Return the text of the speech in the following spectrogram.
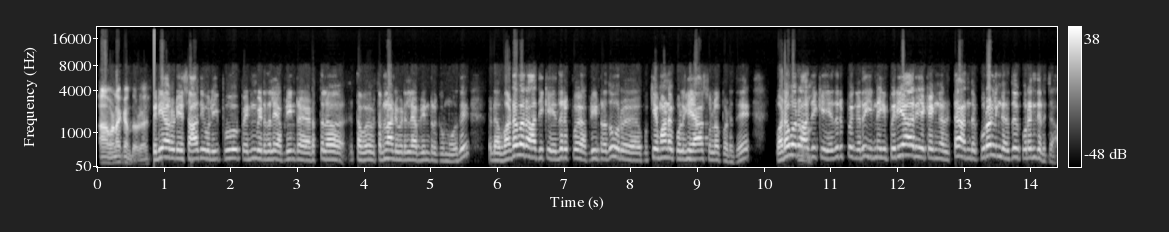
வணக்கம் தோழர். பெரியாருடைய சாதி ஒழிப்பு பெண் விடுதலை அப்படின்ற இடத்துல தமிழ் தமிழ்நாடு விடுதலை அப்படின்னு இருக்கும்போது இந்த வடவர் ஆதிக்க எதிர்ப்பு அப்படின்றது ஒரு முக்கியமான கொள்கையா சொல்லப்படுது. வடவர். ஆதிக்க எதிர்ப்புங்கிறது இன்னைக்கு பெரியார் இயக்கங்கள்ட்ட அந்த குரலுங்கிறது குறைந்துருச்சா?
